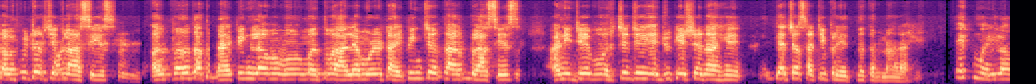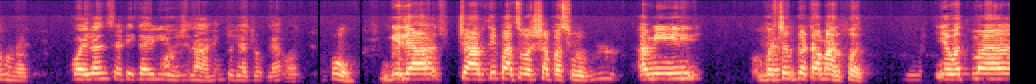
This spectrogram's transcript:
कम्प्युटरचे क्लासेस परत आता टायपिंगला महत्त्व आल्यामुळे टायपिंगचे क्लासेस आणि जे वरचे जे एज्युकेशन आहे त्याच्यासाठी प्रयत्न करणार आहे. एक महिला म्हणून महिलांसाठी काही योजना आहे तुझ्या हो. गेल्या चार ते पाच वर्षापासून आम्ही बचत गटामार्फत यवतमाळ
